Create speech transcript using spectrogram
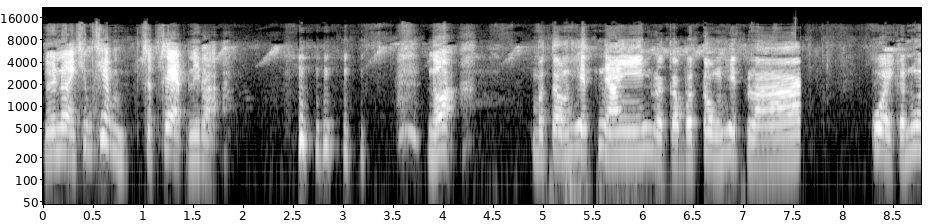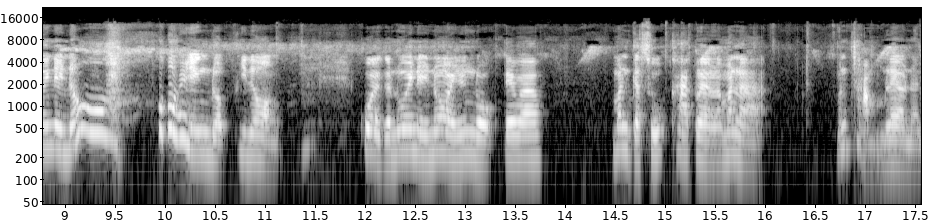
หน่อยหน่อยๆเข้มๆแซ่บๆนี่ล่ะเนาะบ่ต้องเฮ็ดใหญ่แล้วก็บ่ต้องเฮ็ดหลากล้วยก็น่วยน้อยๆยังดอกพี่น้อง กล้วยก็หน่วยน้อยๆยังดอก แต่ว่า มันกระซุกคักแล้วแล้วมันล่ะ มันฉ่ำแล้วนะ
